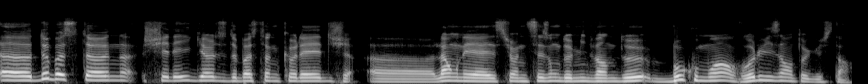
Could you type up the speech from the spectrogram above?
euh, de Boston, chez les Eagles de Boston College, euh, là on est sur une saison 2022 beaucoup moins reluisante, Augustin.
